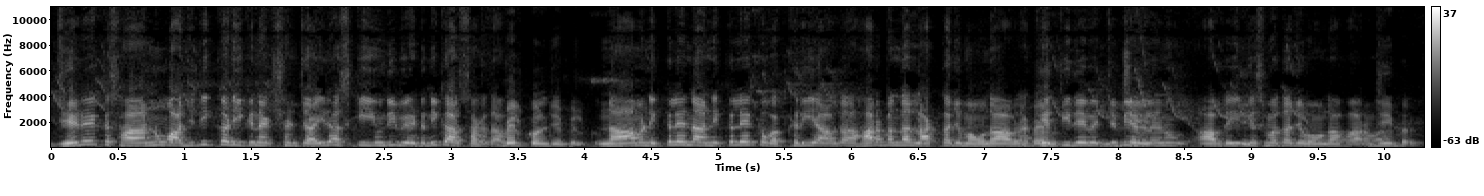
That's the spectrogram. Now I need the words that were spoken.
ਜਿਹੜੇ ਕਿਸਾਨ ਨੂੰ ਅੱਜ ਦੀ ਘੜੀ ਕਨੈਕਸ਼ਨ ਚਾਹੀਦਾ ਸਕੀਮ ਦੀ ਵੇਟ ਨਹੀਂ ਕਰ ਸਕਦਾ। ਬਿਲਕੁਲ ਜੀ ਬਿਲਕੁਲ। ਨਾਮ ਨਿਕਲੇ ਨਾ ਨਿਕਲੇ ਇੱਕ ਵੱਖਰੀ ਆਪਦਾ ਹਰ ਬੰਦਾ ਲੱਕ ਜਮਾਉਂਦਾ ਆਪਦਾ ਖੇਤੀ ਦੇ ਵਿੱਚ ਵੀ ਅਗਲੇ ਨੂੰ ਆਪਦੀ ਕਿਸਮਤ ਜਮਾਉਂਦਾ ਫਾਰਮਰ ਜੀ ਬਿਲਕੁਲ।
